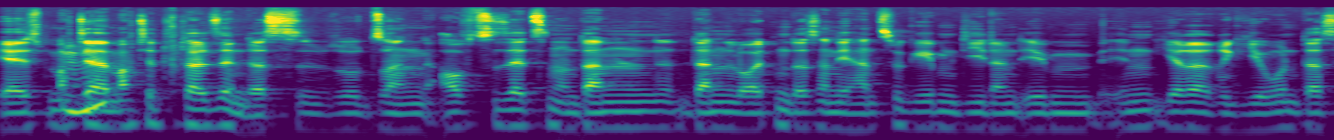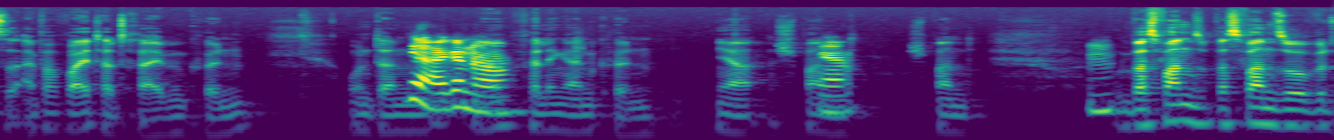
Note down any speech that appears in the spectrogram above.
Ja, es macht, mhm. ja, macht ja total Sinn, das sozusagen aufzusetzen und dann, dann Leuten das an die Hand zu geben, die dann eben in ihrer Region das einfach weitertreiben können und dann ja, genau. ja, verlängern können. Ja, spannend. Spannend. Mhm. Was waren, was waren so, was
